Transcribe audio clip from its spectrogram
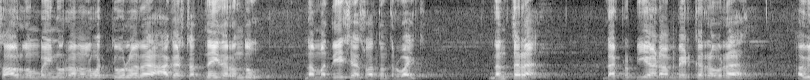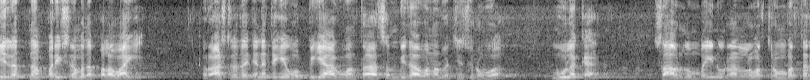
ಸಾವಿರದ ಒಂಬೈನೂರ ನಲವತ್ತೇಳರ ಆಗಸ್ಟ್ ಹದಿನೈದರಂದು ನಮ್ಮ ದೇಶ ಸ್ವಾತಂತ್ರ್ಯವಾಯಿತು. ನಂತರ ಡಾಕ್ಟರ್ ಬಿ ಆರ್ ಅಂಬೇಡ್ಕರ್ ಅವರ ಅವಿರತ್ನ ಪರಿಶ್ರಮದ ಫಲವಾಗಿ ರಾಷ್ಟ್ರದ ಜನತೆಗೆ ಒಪ್ಪಿಗೆ ಆಗುವಂತಹ ಸಂವಿಧಾನವನ್ನು ರಚಿಸಿರುವ ಮೂಲಕ ಸಾವಿರದ ಒಂಬೈನೂರ ನಲವತ್ತೊಂಬತ್ತರ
